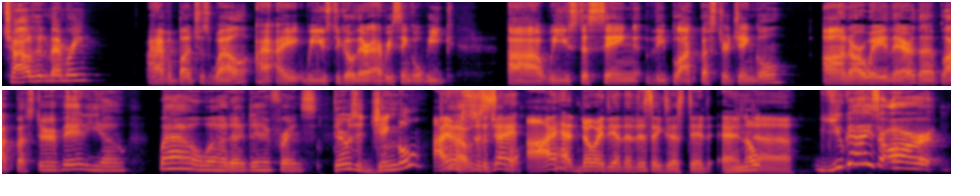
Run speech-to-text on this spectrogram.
childhood memory, I have a bunch as well. I, I we used to go there every single week. Uh, we used to sing the Blockbuster jingle on our way there. The Blockbuster video. Wow, what a difference! There was a jingle. I Yeah, that was was just say jingle. I had no idea that this existed, and Nope. uh, You guys are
